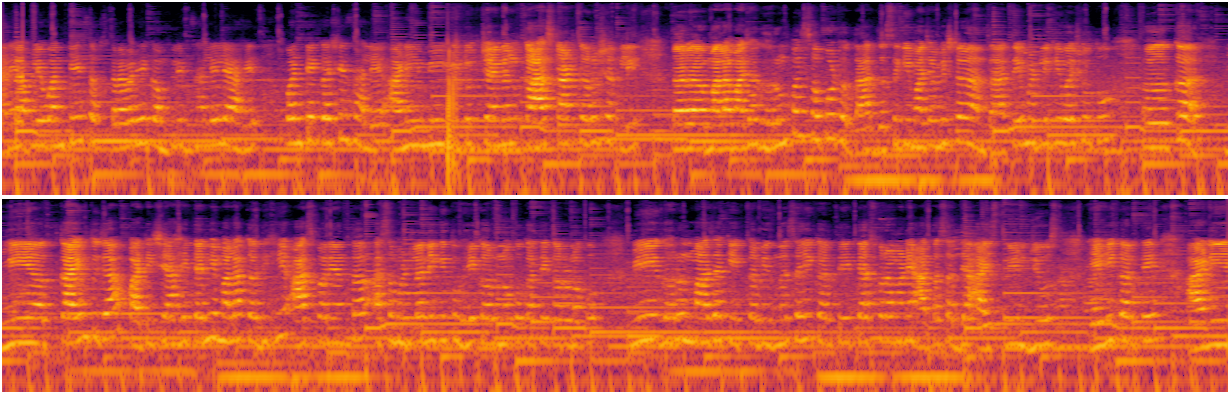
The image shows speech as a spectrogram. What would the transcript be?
आणि आपले वन के सबस्क्रायबर हे कंप्लीट झालेले आहेत पण ते कसे झाले आणि मी युट्यूब चॅनल का स्टार्ट करू शकली तर अं, मला माझ्या घरून पण सपोर्ट होता. जसं की माझ्या मिस्टरांचा ते म्हटले की वैशू तू अं, कर. मी अं, कायम तुझ्या पाठीशी आहे. त्यांनी मला कधीही आजपर्यंत असं म्हटलं नाही की तू हे करू नको का ते करू नको. मी घरून माझा केकचा बिझनेसही करते. त्याचप्रमाणे आता सध्या आईस्क्रीम ज्यूस हेही करते. आणि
